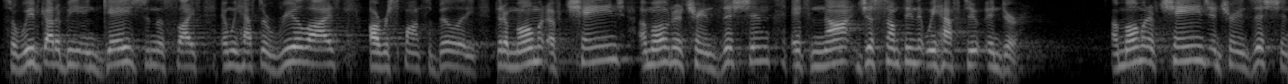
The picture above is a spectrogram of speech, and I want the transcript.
So we've got to be engaged in this life and we have to realize our responsibility that a moment of change, a moment of transition, it's not just something that we have to endure a moment of change and transition.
